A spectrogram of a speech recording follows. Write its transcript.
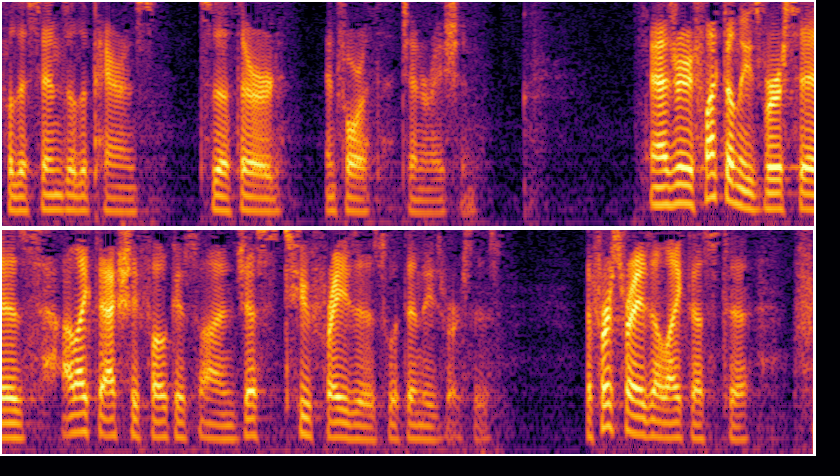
for the sins of the parents to the third and fourth generation. And as we reflect on these verses, I like to actually focus on just two phrases within these verses. The first phrase I'd like us to f-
